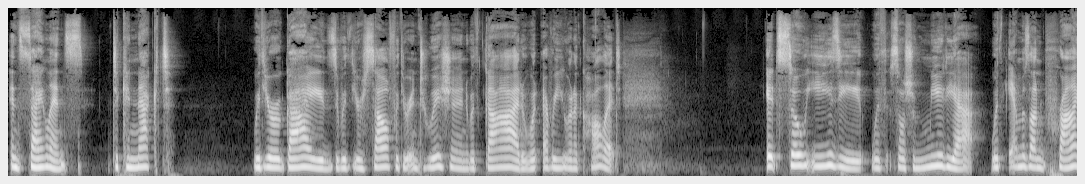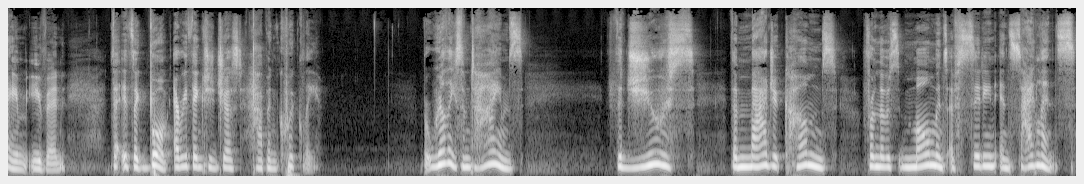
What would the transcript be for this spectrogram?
in silence to connect with your guides, with yourself, with your intuition, with God, whatever you want to call it? It's so easy with social media, with Amazon Prime, even that it's like, boom, everything should just happen quickly. But really, sometimes the juice, the magic comes from those moments of sitting in silence,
